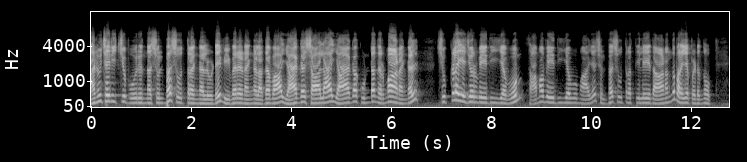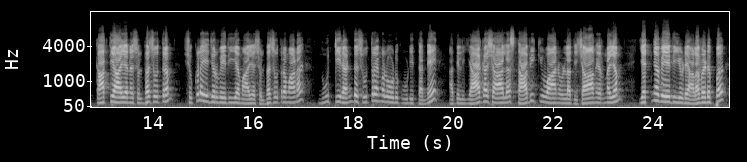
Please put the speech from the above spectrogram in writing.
അനുചരിച്ചു പോരുന്ന ശുൽഭസൂത്രങ്ങളുടെ വിവരണങ്ങൾ അഥവാ യാഗശാല യാഗകുണ്ഡ നിർമ്മാണങ്ങൾ ശുക്ലയജുർവേദീയവും സാമവേദീയവുമായ ശുൽഭസൂത്രത്തിലേതാണെന്ന് പറയപ്പെടുന്നു. കാത്യായന ശുൽഭസൂത്രം ശുക്ലയജുർവേദീയമായ ശുൽഭസൂത്രമാണ്. നൂറ്റി രണ്ട് സൂത്രങ്ങളോടുകൂടി തന്നെ അതിൽ യാഗശാല സ്ഥാപിക്കുവാനുള്ള ദിശാനിർണയം യജ്ഞവേദിയുടെ അളവെടുപ്പ്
